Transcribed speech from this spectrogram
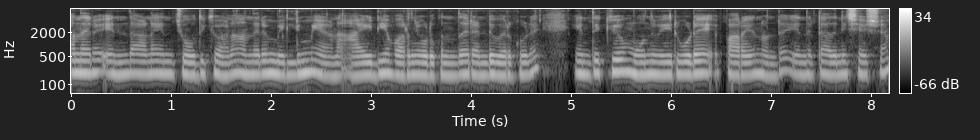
അന്നേരം എന്താണ് എന്ന് ചോദിക്കുവാണ്. അന്നേരം വല്യമ്മയാണ് ഐഡിയ പറഞ്ഞു കൊടുക്കുന്നത്. രണ്ടുപേർ കൂടെ എന്തൊക്കെയോ മൂന്ന് പേരൂടെ പറയുന്നുണ്ട്. എന്നിട്ട് അതിനുശേഷം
